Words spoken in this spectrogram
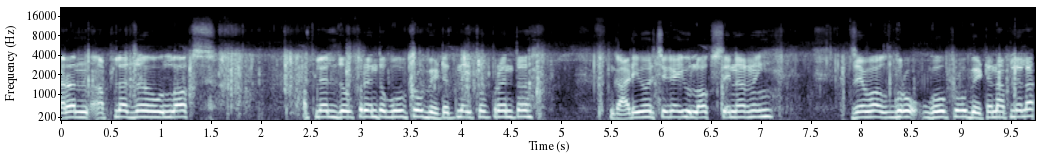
कारण आपला जो व्लॉग्स आपल्याला जोपर्यंत गोप्रो भेटत नाही तोपर्यंत गाडीवरचे काही व्लॉग्स येणार नाही. जेव्हा ग्रो गोप्रो भेटेन आपल्याला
